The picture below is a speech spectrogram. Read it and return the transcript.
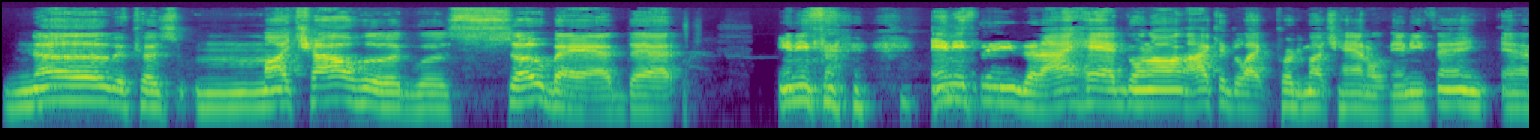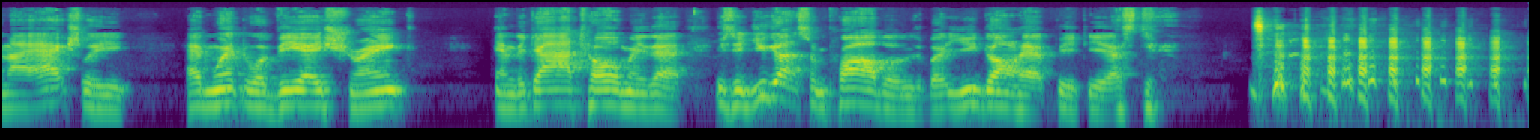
no, because my childhood was so bad that anything anything that I had going on, I could like pretty much handle anything. And I actually had went to a VA shrink, and the guy told me that he said, "You got some problems, but you don't have PTSD."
